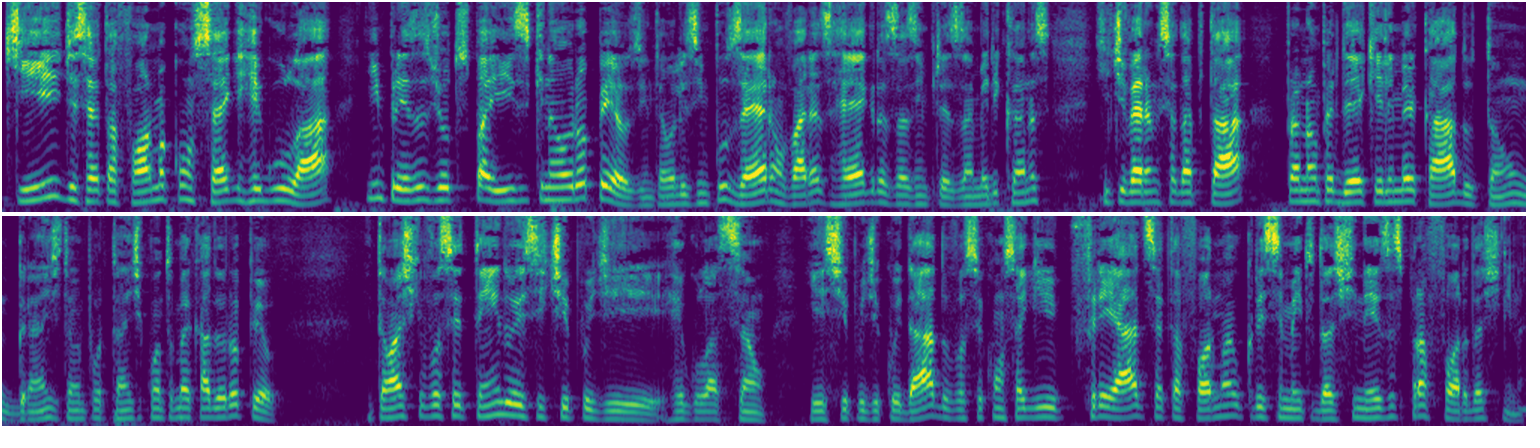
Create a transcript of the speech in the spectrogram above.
que de certa forma consegue regular empresas de outros países que não europeus. Então eles impuseram várias regras às empresas americanas que tiveram que se adaptar para não perder aquele mercado tão grande, tão importante quanto o mercado europeu. Então acho que você tendo esse tipo de regulação e esse tipo de cuidado, você consegue frear, de certa forma, o crescimento das chinesas para fora da China.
